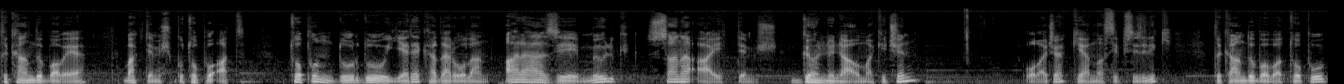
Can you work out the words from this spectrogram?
Tıkandı babaya, bak demiş bu topu at. Topun durduğu yere kadar olan arazi, mülk sana ait demiş. Gönlünü almak için olacak ya nasipsizlik. Tıkandı baba topu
